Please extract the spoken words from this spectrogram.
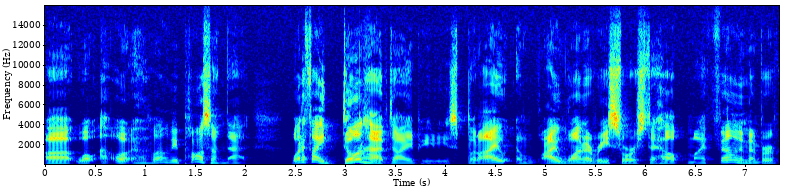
Uh, well, uh, oh, well, let me pause on that. What if I don't have diabetes, but I I want a resource to help my family member,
